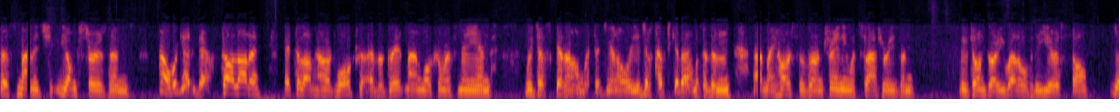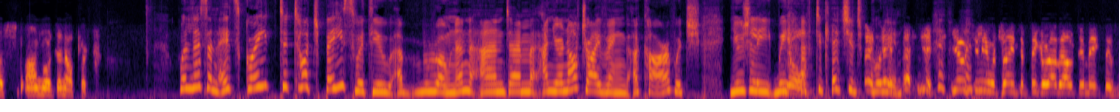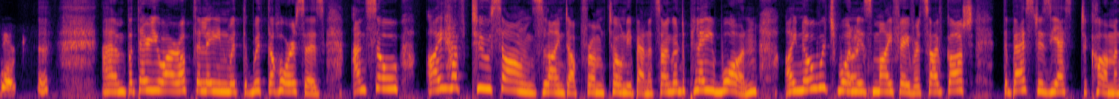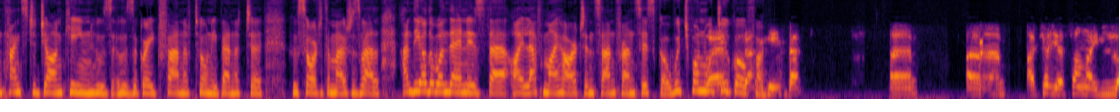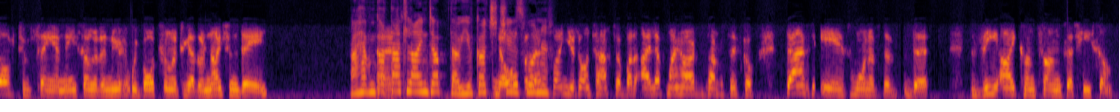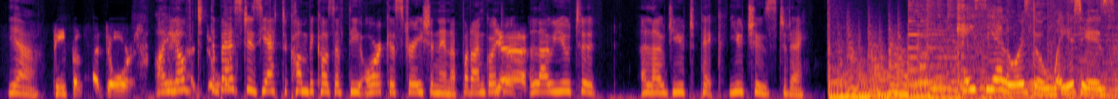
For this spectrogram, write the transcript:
just manage youngsters, and no, we're getting there. It's a lot of it's a lot of hard work. I have a great man working with me, and we just get on with it. You know, you just have to get on with it. And uh, my horses are in training with Slattery's, and we've done very well over the years. So just onwards and upwards. Well, listen, it's great to touch base with you, uh, Ronan, and um, and you're not driving a car, which usually we No. have to get you to pull in. Usually, we're trying to figure out how to make this work. Um, but there you are up the lane with with the horses, and so I have two songs lined up from Tony Bennett. So I'm going to play one. I know which one Right. is my favourite. So I've got the best is yet to come, and thanks to John Keane, who's who's a great fan of Tony Bennett, to, who sorted them out as well. And the other one then is the I left my heart in San Francisco. Which one would you go that, for? He, that, um, um, I tell you a song I loved him singing. He sung it, and we both sung it together, night and day. I haven't got um, that lined up though. You've got to No, choose but one. that's fine. You don't have to. But I left my heart in San Francisco. That is one of the the the icon songs that he sung. yeah. People adore it. I They loved the best is yet to come because of the orchestration in it, but I'm going Yeah. to allow you to allowed you to pick. You choose today. KCLR's The Way It Is.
